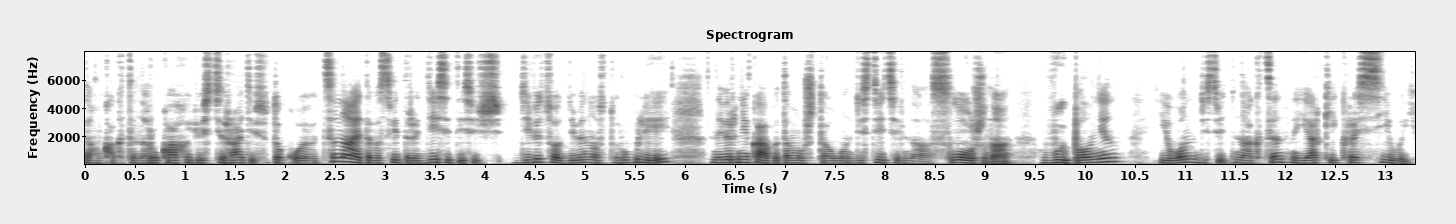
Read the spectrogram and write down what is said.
там как-то на руках ее стирать и все такое. Цена этого свитера 10 990 рублей, наверняка потому что он действительно сложно выполнен, и он действительно акцентный, яркий и красивый.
